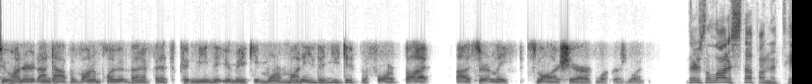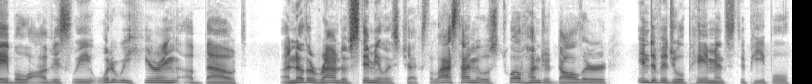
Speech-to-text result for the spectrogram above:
200 on top of unemployment benefits could mean that you're making more money than you did before. But uh, certainly, smaller share of workers would. There's a lot of stuff on the table. Obviously, what are we hearing about another round of stimulus checks? The last time it was $1,200 individual payments to people.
